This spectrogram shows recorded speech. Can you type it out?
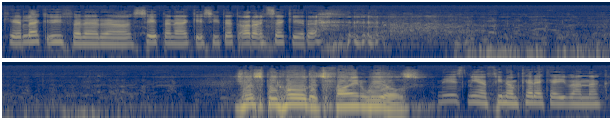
Kérlek, ülj fel erre a szépen elkészített aranyszekérre. Just behold its fine wheels, Nézd, milyen finom kerekei vannak.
